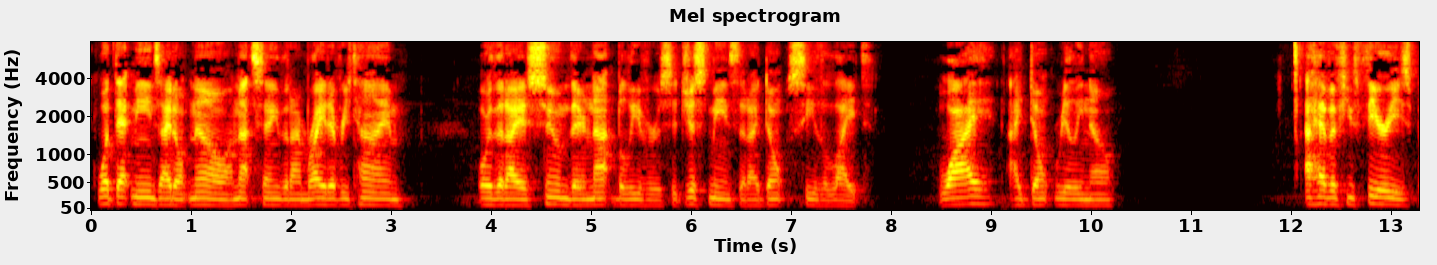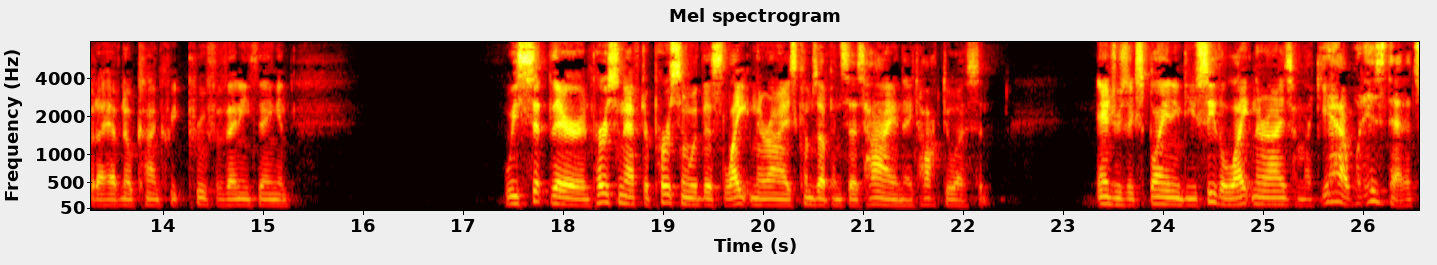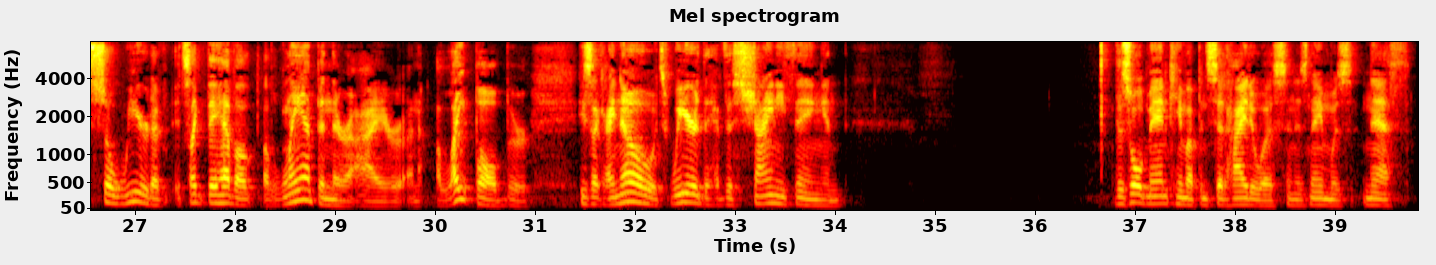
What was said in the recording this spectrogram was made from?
What that means, I don't know. I'm not saying that I'm right every time or that I assume they're not believers. It just means that I don't see the light. Why? I don't really know. I have a few theories, but I have no concrete proof of anything. And we sit there and person after person with this light in their eyes comes up and says hi and they talk to us and andrew's explaining do you see the light in their eyes? I'm like yeah what is that? It's so weird. It's like they have a, a lamp in their eye or an, a light bulb or he's like i know it's weird. They have this shiny thing and this old man came up and said hi to us and his name was neth.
